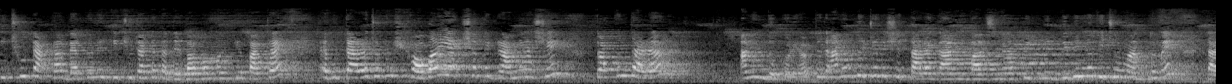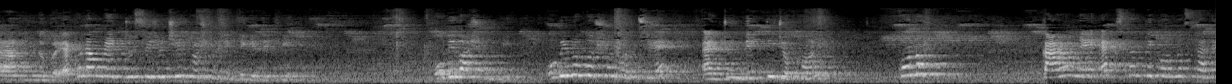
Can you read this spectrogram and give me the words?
কিছু টাকা, বেতনের কিছু টাকা তাদের বাবা মাকে পাঠায় এবং তারা যখন সবাই একসাথে গ্রামে আসে, তখন তারা আনন্দ করে। অর্থাৎ আনন্দের জন্য সে তারা গান, বাজনা পিকনিক বিভিন্ন কিছুর মাধ্যমে তারা আনন্দ করে। এখন আমরা একটু সৃজনশীল প্রশ্নটির দিকে দেখি। অভিবাসন কি? অভিবাসন হচ্ছে একজন ব্যক্তি যখন কোনো কারণে এক স্থান থেকে অন্য স্থানে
